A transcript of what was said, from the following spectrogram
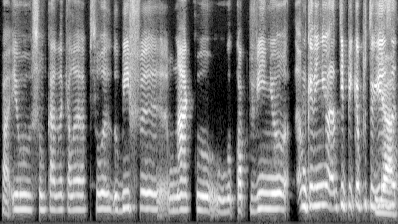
pá, eu sou um bocado daquela pessoa do bife, o naco, o copo de vinho, um bocadinho típica portuguesa.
